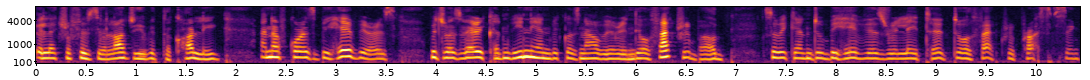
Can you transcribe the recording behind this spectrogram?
electrophysiology with a colleague, and of course behaviors, which was very convenient because now we're in the olfactory bulb, so we can do behaviors related to olfactory processing.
